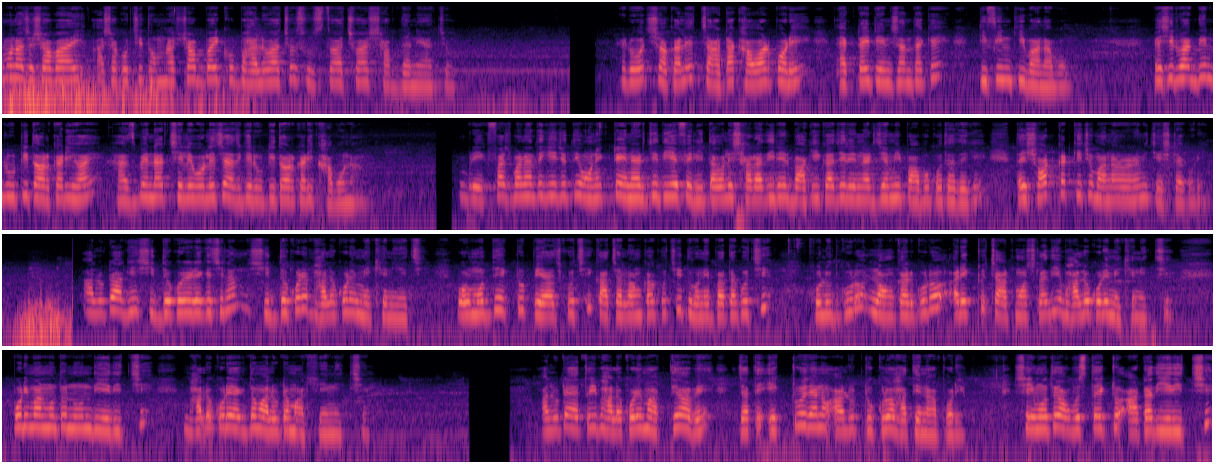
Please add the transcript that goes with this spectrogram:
কেমন আছো সবাই? আশা করছি তোমরা সবাই খুব ভালো আছো, সুস্থ আছো আর সাবধানে আছো। রোজ সকালে চাটা খাওয়ার পরে একটাই টেনশান থাকে, টিফিন কি বানাবো? বেশিরভাগ দিন রুটি তরকারি হয়। হাজব্যান্ড আর ছেলে বলেছে আজকে রুটি তরকারি খাব না। ব্রেকফাস্ট বানাতে গিয়ে যদি অনেকটা এনার্জি দিয়ে ফেলি, তাহলে সারাদিনের বাকি কাজের এনার্জি আমি পাবো কোথা থেকে? তাই শর্টকাট কিছু বানানোর আমি চেষ্টা করি। আলুটা আগেই সিদ্ধ করে রেখেছিলাম। সিদ্ধ করে ভালো করে মেখে নিয়েছি। ওর মধ্যে একটু পেঁয়াজ কুচি, কাঁচা লঙ্কা কুচি, ধনে পাতা কুচি, হলুদ গুঁড়ো, লঙ্কার গুঁড়ো আর একটু চাট মশলা দিয়ে ভালো করে মেখে নিচ্ছি। পরিমাণ মতো নুন দিয়ে দিচ্ছি, ভালো করে একদম আলুটা মাখিয়ে নিচ্ছি। আলুটা এতই ভালো করে মাখতে হবে যাতে একটুও যেন আলুর টুকরো হাতে না পড়ে। সেই মতো অবস্থায় একটু আটা দিয়ে দিচ্ছি।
